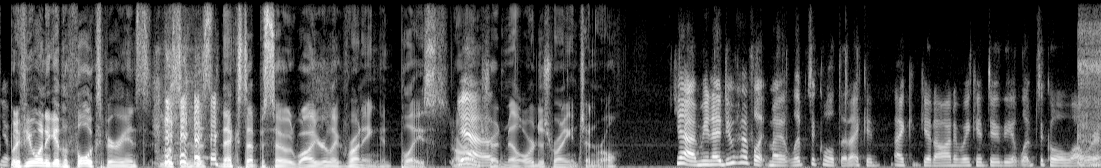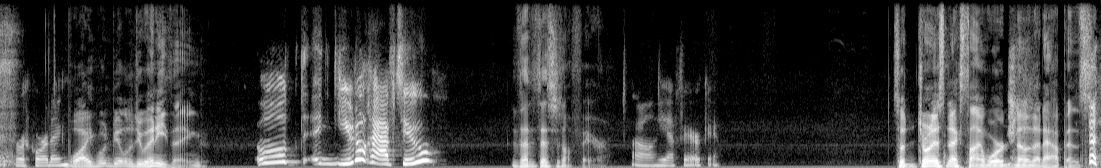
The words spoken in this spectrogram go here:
Yep. But if you want to get the full experience, listen to this next episode while you're like running in place or on a treadmill or just running in general. Yeah, I mean, I do have like my elliptical that I could I could get on, and we could do the elliptical while we're recording. Well, I wouldn't be able to do anything. Well, you don't have to. That that's just not fair. Oh yeah, fair. Okay. So join us next time where none of that happens.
